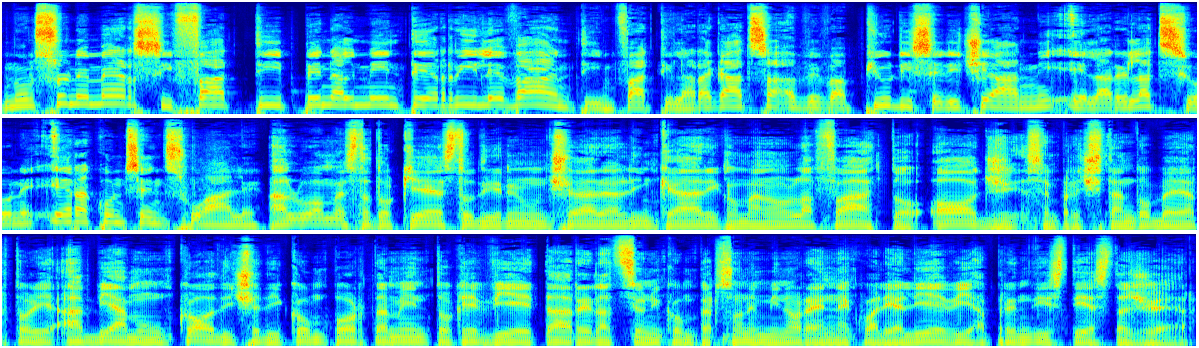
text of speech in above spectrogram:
non sono emersi fatti penalmente rilevanti. Infatti la ragazza aveva più di 16 anni e la relazione era consensuale. All'uomo è stato chiesto di rinunciare all'incarico ma non l'ha fatto. Oggi, sempre citando Bertoli, abbiamo un codice di comportamento che vieta relazioni con persone minorenne quali allievi allievi, apprendisti e stagiaire.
